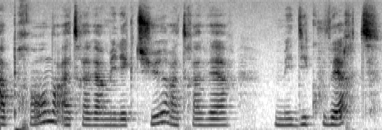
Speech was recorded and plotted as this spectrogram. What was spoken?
apprendre à travers mes lectures, à travers mes découvertes.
